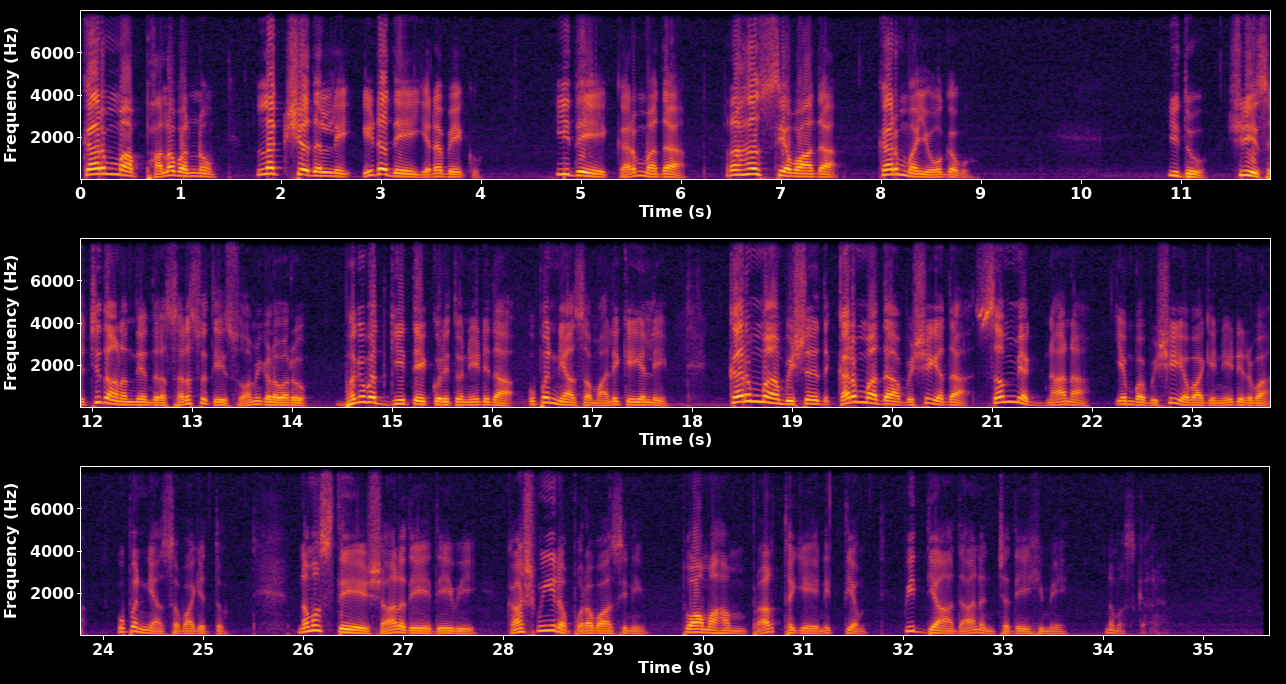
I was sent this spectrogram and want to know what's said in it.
ಕರ್ಮ ಫಲವನ್ನು ಲಕ್ಷ್ಯದಲ್ಲಿ ಇಡದೇ ಇರಬೇಕು. ಇದೇ ಕರ್ಮದ ರಹಸ್ಯವಾದ ಕರ್ಮಯೋಗವು. ಇದು ಶ್ರೀ ಸಚ್ಚಿದಾನಂದೇಂದ್ರ ಸರಸ್ವತಿ ಸ್ವಾಮಿಗಳವರು ಭಗವದ್ಗೀತೆ ಕುರಿತು ನೀಡಿದ ಉಪನ್ಯಾಸ ಮಾಲಿಕೆಯಲ್ಲಿ ಕರ್ಮ ವಿಷಯದ, ಕರ್ಮದ ವಿಷಯದ ಸಮ್ಯ ಜ್ಞಾನ ಎಂಬ ವಿಷಯವಾಗಿ ನೀಡಿರುವ ಉಪನ್ಯಾಸವಾಗಿತ್ತು. ನಮಸ್ತೆ ಶಾರದೆ ದೇವಿ, ಕಾಶ್ಮೀರ ಪುರವಾಸಿನಿ, ತ್ವಾಮಹಂ ಪ್ರಾರ್ಥೆಯೇ ನಿತ್ಯಂ, ವಿದ್ಯಾದಾನಂಚ ದೇಹಿಮೆ. ನಮಸ್ಕಾರ.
